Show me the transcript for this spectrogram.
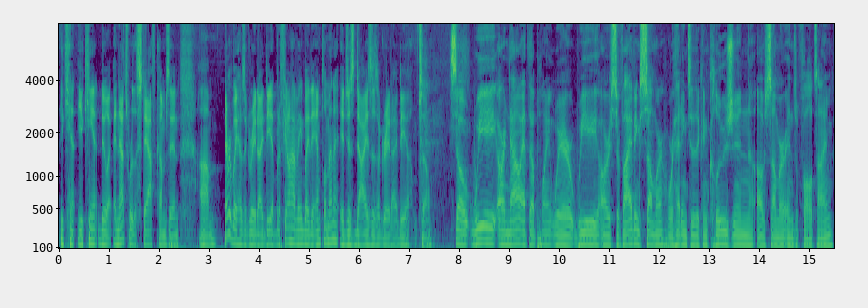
You can't you can't do it, and that's where the staff comes in. Um, everybody has a great idea, but if you don't have anybody to implement it, it just dies as a great idea. So So we are now at the point where we are surviving summer. We're heading to the conclusion of summer into fall time.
